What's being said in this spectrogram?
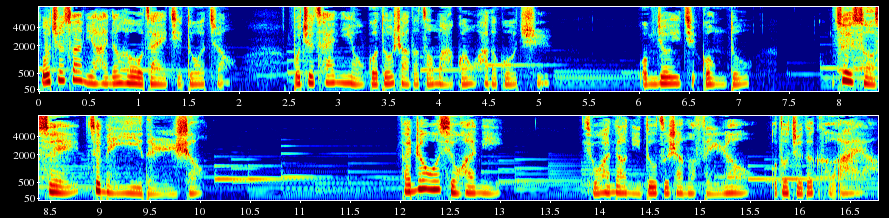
不去算你还能和我在一起多久，不去猜你有过多少的走马观花的过去，我们就一起共度最琐碎、最没意义的人生。反正我喜欢你，喜欢到你肚子上的肥肉，我都觉得可爱啊。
